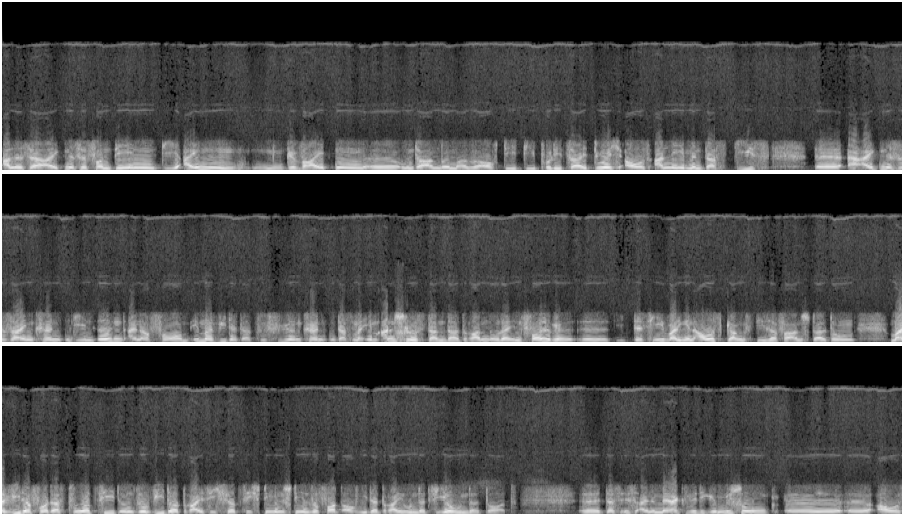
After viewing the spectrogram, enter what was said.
alles Ereignisse, von denen die Eingeweihten, äh, unter anderem also auch die, die Polizei, durchaus annehmen, dass dies äh, Ereignisse sein könnten, die in irgendeiner Form immer wieder dazu führen könnten, dass man im Anschluss dann daran oder in Folge äh, des jeweiligen Ausgangs dieser Veranstaltungen mal wieder vor das Tor zieht und so wie dort 30, 40 stehen, stehen sofort auch wieder 300, 400 dort. Äh, das ist eine merkwürdige Mischung äh, äh, aus,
